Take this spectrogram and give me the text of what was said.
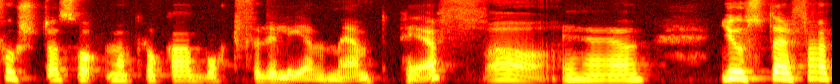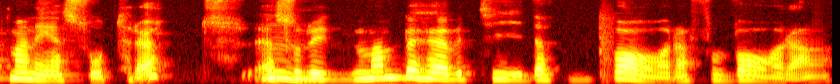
första sakerna man plockar bort för elever med MPF. Ja. Eh, just därför att man är så trött. Alltså Mm. det, man behöver tid att bara få vara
